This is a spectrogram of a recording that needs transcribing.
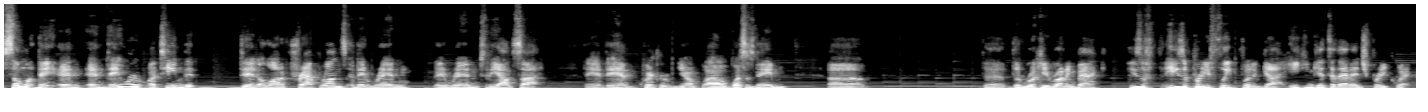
someone they and and they were a team that did a lot of trap runs and they ran they ran to the outside. They had, they had quicker you know uh, what's his name uh, the the rookie running back, he's a he's a pretty fleet-footed guy. He can get to that edge pretty quick,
